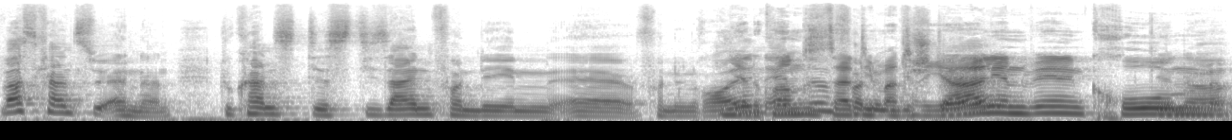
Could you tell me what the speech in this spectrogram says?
was kannst du ändern? Du kannst das Design von den, äh, von den Rollen Ja, du konntest ändern, halt die dem Gestell. Materialien wählen, Chrom, Genau.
